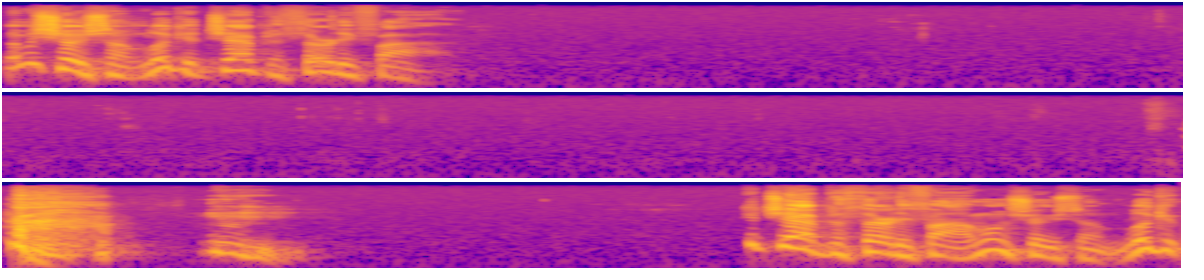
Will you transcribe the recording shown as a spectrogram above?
Let me show you something. Look at chapter 35. Get chapter 35. I want to show you something. Look at,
